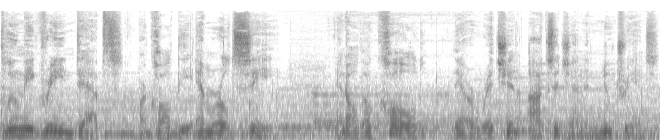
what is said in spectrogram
Gloomy green depths are called the Emerald Sea, and although cold, they are rich in oxygen and nutrients.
